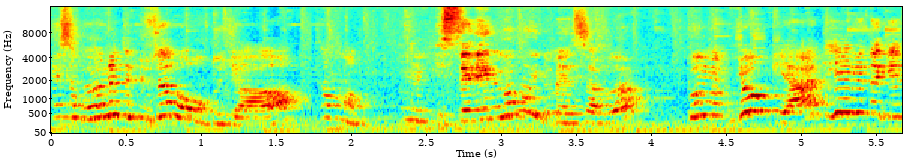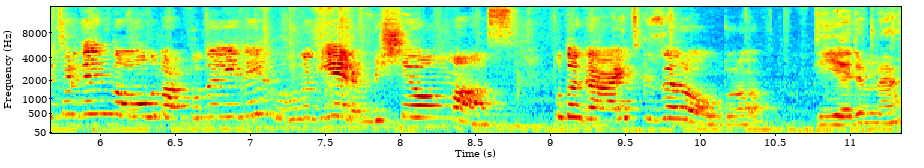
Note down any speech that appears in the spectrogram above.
Neyse böyle de güzel oldu ya. Tamam. İstediğin bu muydu Mesabla? Bu mu? Yok ya. Diğeri de getirdiğin de oldu. Bak bu da iyi değil mi? Bunu giyerim. Bir şey olmaz. Bu da gayet güzel oldu. Diğeri mi?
